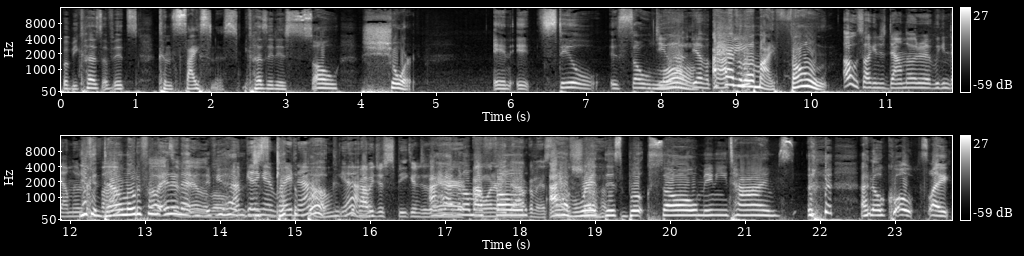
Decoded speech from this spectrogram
but because of its conciseness, because it is so short and it still is so Do you have- long. do you have a I have it on my phone. Oh, so I can just download it. We can download it. You on can phone? download it from Oh, the it's internet. and If you have, I'm getting it right the now. book. You Yeah. could probably just speak into the I air. have it on my wanna read The phone. I have it'll read show this book so many times. I know quotes like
